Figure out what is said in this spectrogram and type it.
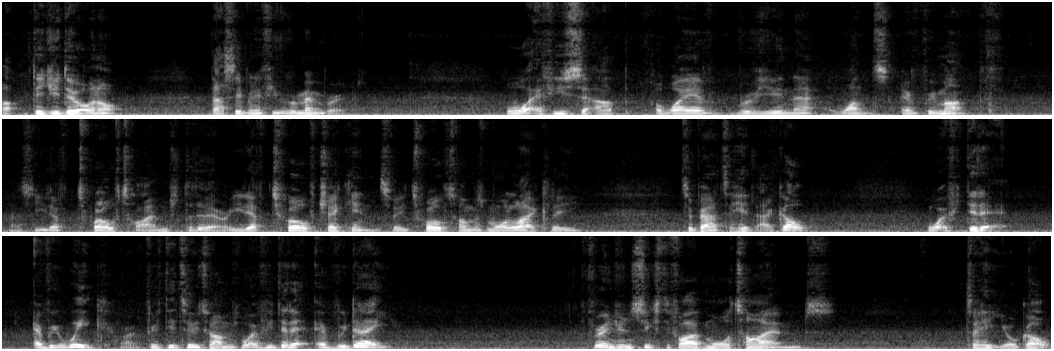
oh, did you do it or not? That's even if you remember it. But what if you set up a way of reviewing that once every month? So you'd have 12 times to do it or you'd have 12 check-ins. So you're 12 times more likely to be able to hit that goal. What if you did it every week? Right 52 times. What if you did it every day? 365 more times to hit your goal.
